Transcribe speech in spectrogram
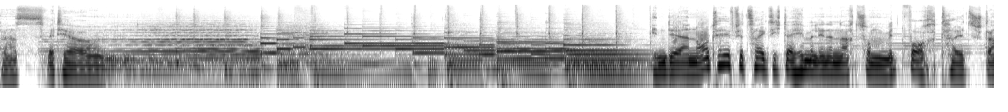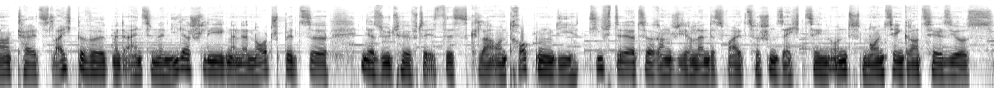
Das Wetter In der Nordhälfte zeigt sich der Himmel in der Nacht zum Mittwoch teils stark, teils leicht bewölkt mit einzelnen Niederschlägen an der Nordspitze. In der Südhälfte ist es klar und trocken. Die Tiefstwerte rangieren landesweit zwischen 16 und 19 Grad Celsius.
